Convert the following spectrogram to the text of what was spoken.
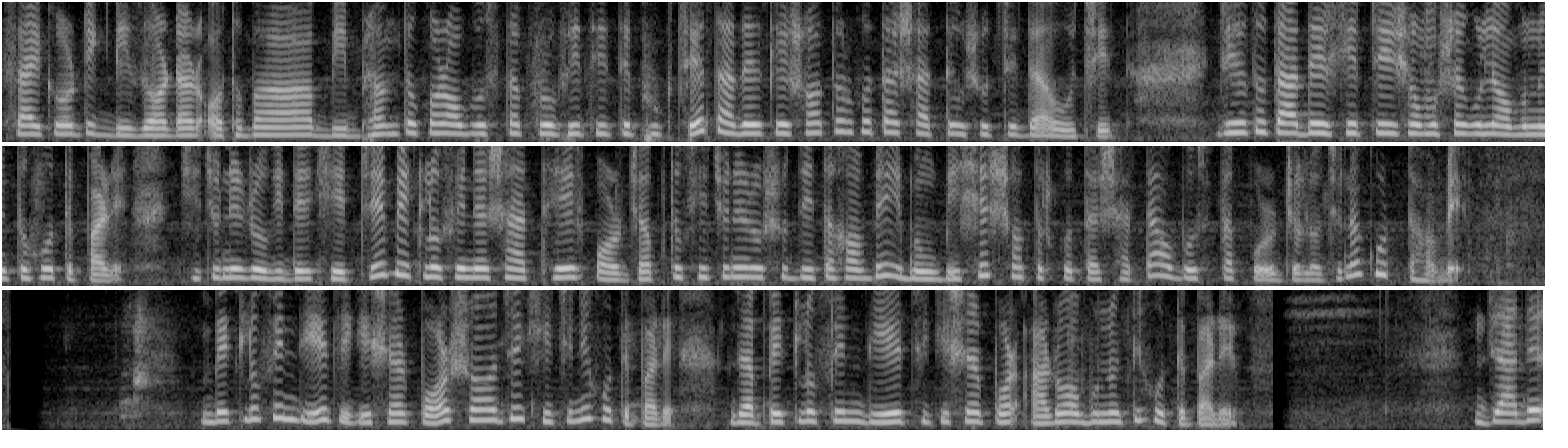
সাইকোটিক ডিসঅর্ডার অথবা বিভ্রান্তকর অবস্থা প্রভৃতিতে ভুগছে, তাদেরকে সতর্কতার সাথে ওষুধটি দেওয়া উচিত। যেহেতু তাদের ক্ষেত্রে এই সমস্যাগুলি অবনতি হতে পারে। খিচুনির রোগীদের ক্ষেত্রে বেক্লোফেনের সাথে পর্যাপ্ত খিচুনির ওষুধ দিতে হবে এবং বিশেষ সতর্কতার সাথে অবস্থা পর্যালোচনা করতে হবে। বেক্লোফেন দিয়ে চিকিৎসার পর সহজে খিচুনি হতে পারে, যা বেক্লোফিন দিয়ে চিকিৎসার পর আরও অবনতি হতে পারে। যাদের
